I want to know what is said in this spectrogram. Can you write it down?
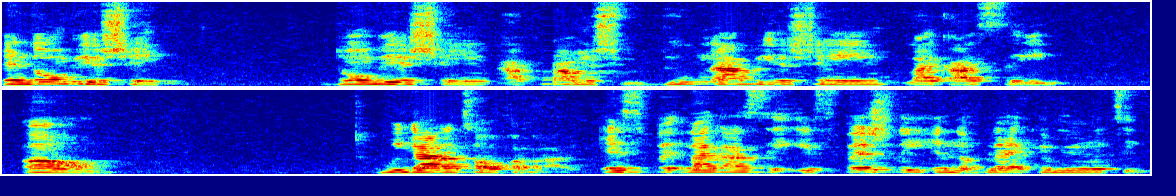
and don't be ashamed. Don't be ashamed. I promise you, do not be ashamed. Like I say, um, we gotta talk about it. Like I say, especially in the black community.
